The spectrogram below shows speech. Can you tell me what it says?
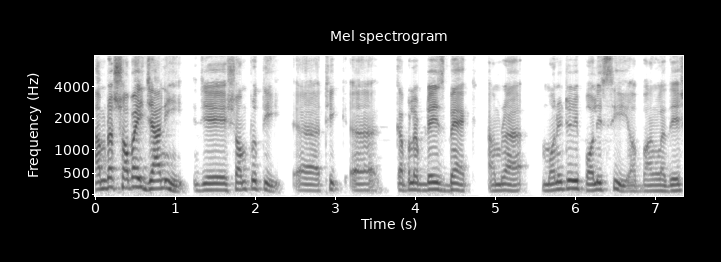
আমরা সবাই জানি যে সম্প্রতি ঠিক কাপল অফ ডেজ ব্যাক আমরা monetary policy of Bangladesh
